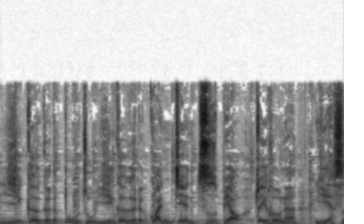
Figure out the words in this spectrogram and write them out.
一个个的步骤、一个个的关键指标，最后呢，也是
